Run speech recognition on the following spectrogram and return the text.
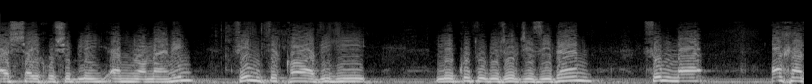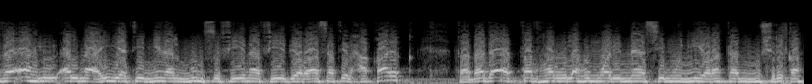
الشيخ شبلي النعماني في انتقاده لكتب جورج زيدان. ثم أخذ أهل الألمعية من المنصفين في دراسة الحقائق فبدأت تظهر لهم وللناس منيرة مشرقة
